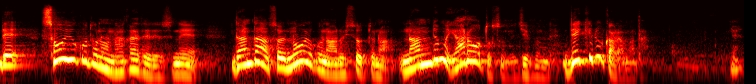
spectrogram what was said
でそういうことの中でですねだんだんそういう能力のある人っていうのは何でもやろうとするんです自分で。できるからまたね。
